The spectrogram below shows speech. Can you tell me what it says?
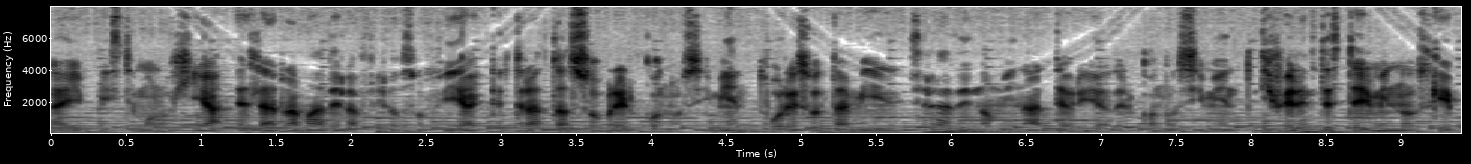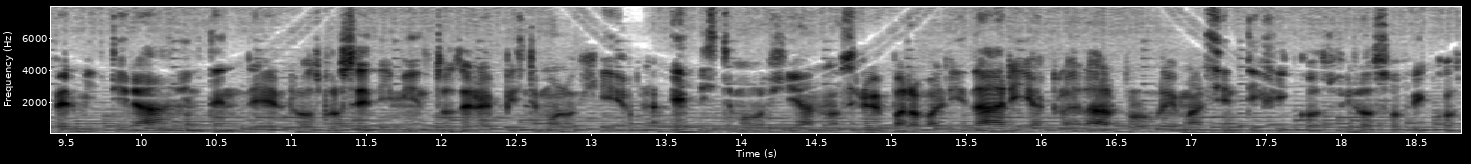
La epistemología es la rama de la filosofía que trata sobre el conocimiento, por eso también se la denomina teoría del conocimiento. Diferentes términos que permitirán entender los procedimientos de la epistemología. La epistemología nos sirve para validar y aclarar problemas científicos, filosóficos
